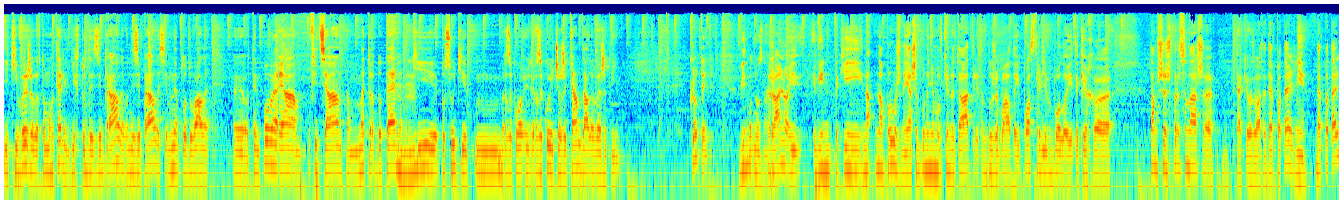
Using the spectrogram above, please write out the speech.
які вижили в тому готелі, їх туди зібрали, вони зібралися і вони аплодували отим поварям, офіціантам, метрдотелям, Мгм. які по суті ризикуючи життям, дали вижити їм. Крутий. Він Однозначно. реально і він такий на, напружений. Я ще був на ньому в кінотеатрі, там дуже багато і пострілів було, і таких. Е, там ще ж персонаж, е, як його звати? Дев Патель? Ні. Дев Патель?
